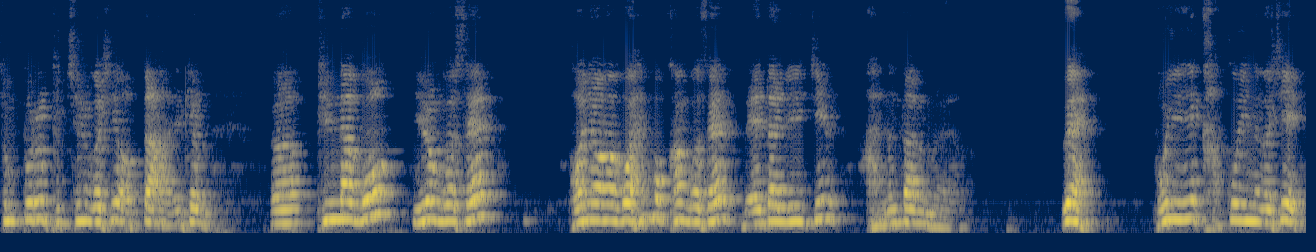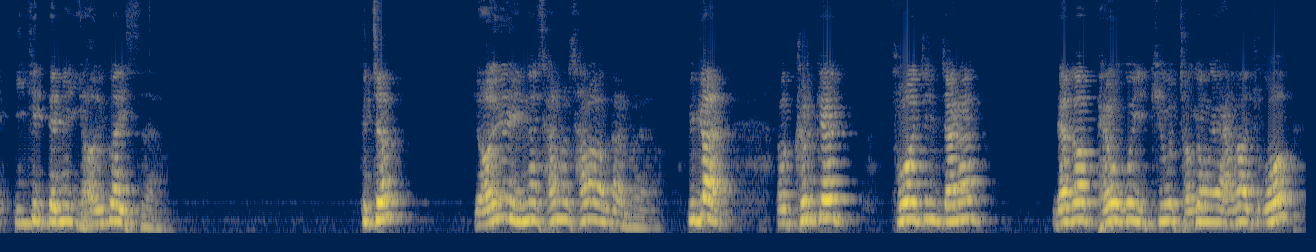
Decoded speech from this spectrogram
등불을 붙이는 것이 없다. 이렇게 어, 빛나고 이런 것에 번영하고 행복한 것에 매달리지 않는다는 거예요. 왜? 본인이 갖고 있는 것이 있기 때문에 여유가 있어요. 그쵸? 여유 있는 삶을 살아간다는 거예요. 그러니까 어, 그렇게 주어진 자는 내가 배우고 익히고 적용해 가지고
